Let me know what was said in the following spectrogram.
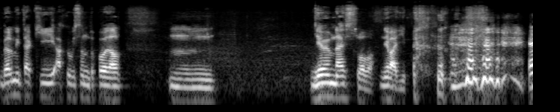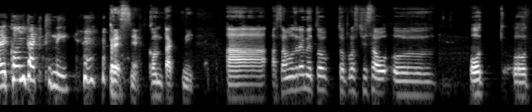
veľmi takí, ako by som to povedal, um, neviem nájsť slovo, nevadí. kontaktný. Presne, kontaktný. A, a samozrejme to, to proste sa uh, od, od,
